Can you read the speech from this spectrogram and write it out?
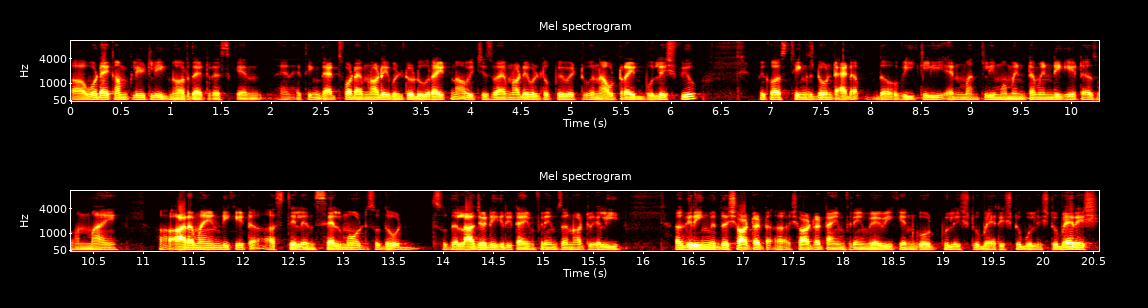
uh, would I completely ignore that risk? And and I think that's what I'm not able to do right now, which is why I'm not able to pivot to an outright bullish view because things don't add up. The weekly and monthly momentum indicators on my uh, RMI indicator are still in sell mode. So the so the larger degree time frames are not really agreeing with the shorter uh, shorter time frame where we can go bullish to bearish to bullish to bearish.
